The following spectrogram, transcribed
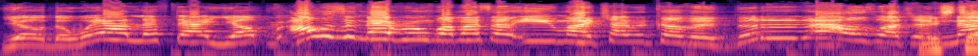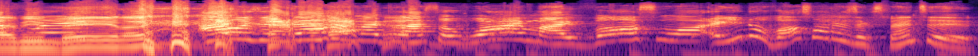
Yo, the way I left that Yelp, I was in that room by myself eating my chocolate covered. Da da da da. I was watching They stabbed me in Netflix. bed. Like, I was in bed, had my glass of wine, my Voss water. And you know, Voss water is expensive.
